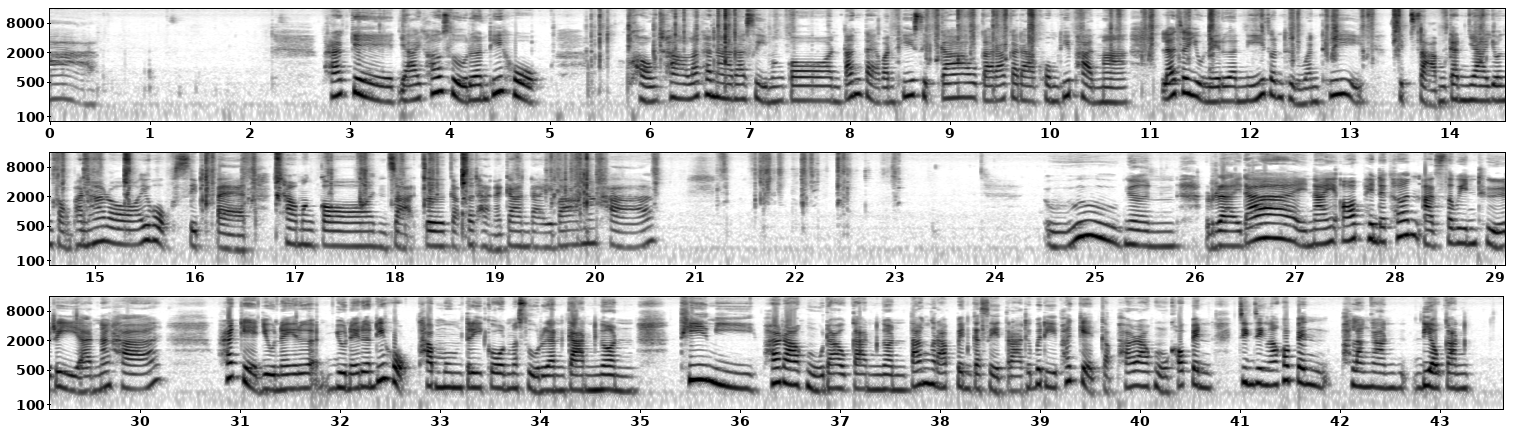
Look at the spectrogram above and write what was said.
พระเกตย้ายเข้าสู่เรือนที่ 6ของชาวลัคนาราศีมังกร ตั้งแต่วันที่ 19 กรกฎาคมที่ผ่านมา และจะอยู่ในเรือนนี้จนถึงวันที่ 13 กันยายน 2568 ชาวมังกรจะเจอกับสถานการณ์ใดบ้างนะคะอู้ เงินรายได้ Knight of Pentacle อัศวินถือเหรียญนะคะพระเกตอยู่ในเรือนอยู่ในเรือนที่ 6ทำมุมตรีโกณมาสู่เรือนการเงิน ที่มีพระราหูดาวการเงิน ตั้งรับเป็นเกษตราธิบดีพระเกตกับพระราหูเขาเป็นจริง ๆ แล้วเขาเป็นพลังงานเดียวกัน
